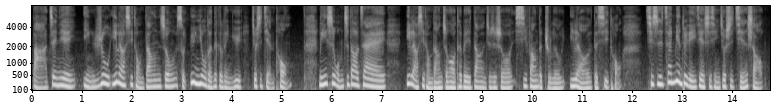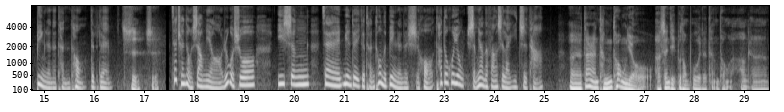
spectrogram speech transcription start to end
把正念引入医疗系统当中所运用的那个领域，就是减痛。林医师，我们知道在医疗系统当中哦，特别当然就是说西方的主流医疗的系统，其实在面对的一件事情就是减少病人的疼痛，对不对？是是。在传统上面哦，如果说医生在面对一个疼痛的病人的时候，他都会用什么样的方式来医治他？呃，当然，疼痛有呃身体不同部位的疼痛了啊、哦，可能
